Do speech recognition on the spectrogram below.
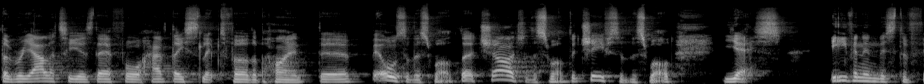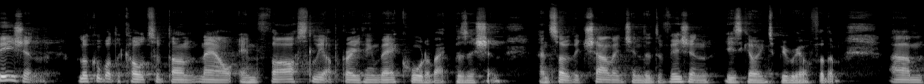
the reality is, therefore, have they slipped further behind the Bills of this world, the Chargers of this world, the Chiefs of this world? Yes. Even in this division, Look at what the Colts have done now in vastly upgrading their quarterback position. And so the challenge in the division is going to be real for them. Um,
